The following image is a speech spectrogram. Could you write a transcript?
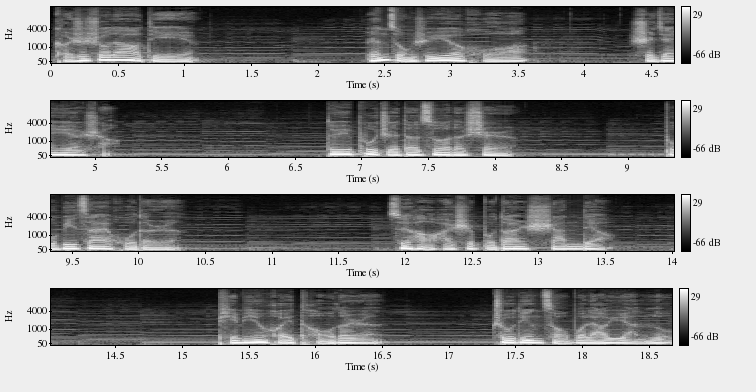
可是说到底，人总是越活，时间越少。对于不值得做的事，不必在乎的人，最好还是不断删掉。频频回头的人，注定走不了远路。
